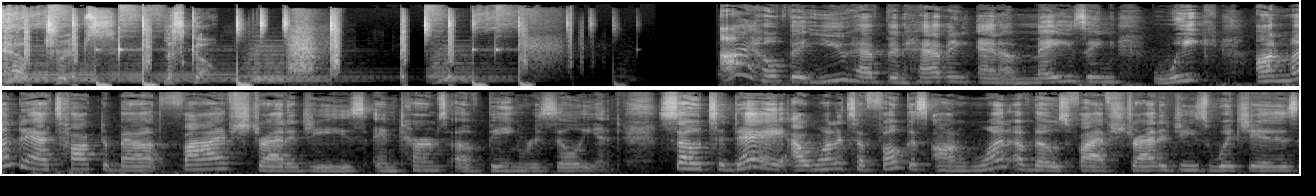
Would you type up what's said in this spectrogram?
help drips. Let's go. Hope that you have been having an amazing week. On Monday, I talked about five strategies in terms of being resilient. So today, I wanted to focus on one of those five strategies, which is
